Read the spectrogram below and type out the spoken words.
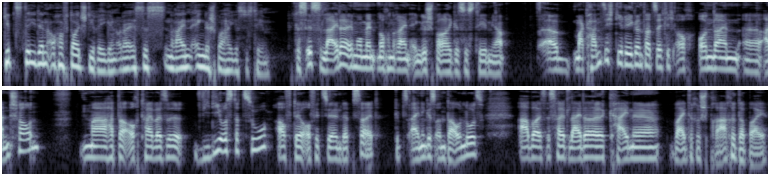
Gibt's die denn auch auf Deutsch, die Regeln, oder ist es ein rein englischsprachiges System? Das ist leider im Moment noch ein rein englischsprachiges System, ja. Äh, man kann sich die Regeln tatsächlich auch online äh, anschauen. Man hat da auch teilweise Videos dazu auf der offiziellen Website. Gibt's einiges an Downloads, aber es ist halt leider keine weitere Sprache dabei.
